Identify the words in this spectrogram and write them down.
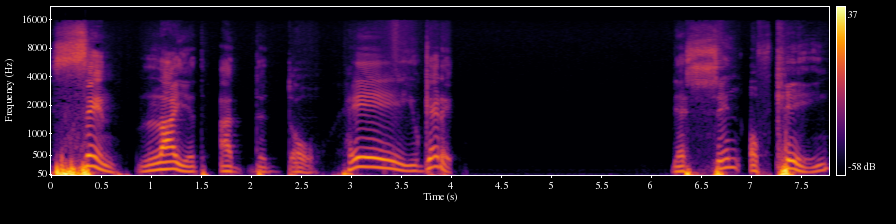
sin lieth at the door. Hey, you get it? The sin of Cain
